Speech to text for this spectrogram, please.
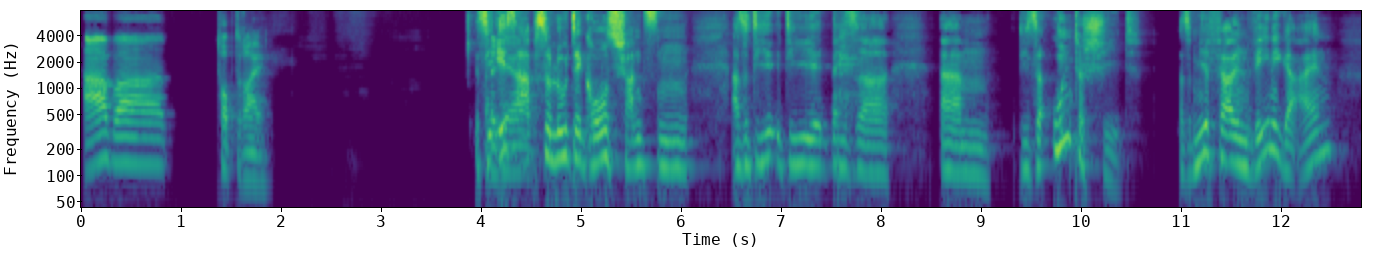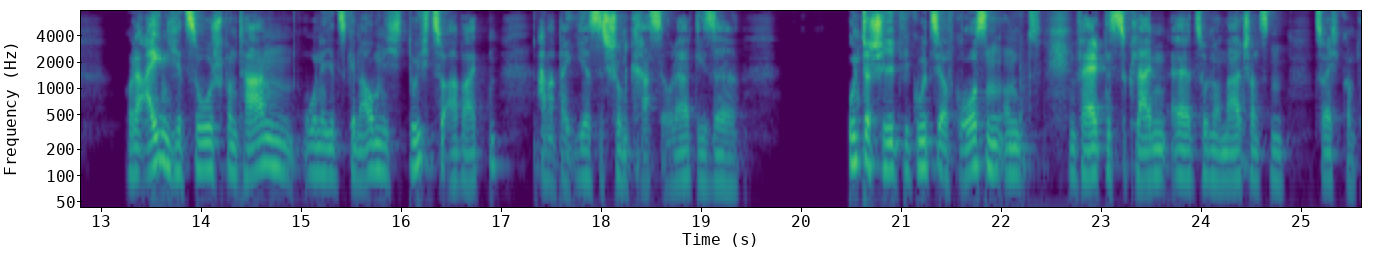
aber Top 3. Sie Weil ist absolute Großschanzen. Also die, die, dieser, ähm, dieser Unterschied. Also mir fallen wenige ein, oder eigentlich jetzt so spontan, ohne jetzt genau mich durchzuarbeiten. Aber bei ihr ist es schon krass, oder? Diese Unterschied, wie gut sie auf großen und im Verhältnis zu kleinen, äh, zu Normalchancen zurechtkommt.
